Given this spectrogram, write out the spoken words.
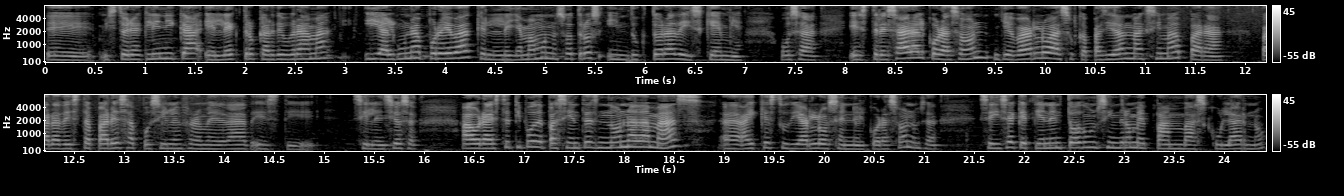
Eh, historia clínica, electrocardiograma y alguna prueba que le llamamos nosotros inductora de isquemia. O sea, estresar al corazón, llevarlo a su capacidad máxima para, para destapar esa posible enfermedad este, silenciosa. Ahora, este tipo de pacientes no nada más eh, hay que estudiarlos en el corazón, o sea, se dice que tienen todo un síndrome panvascular, ¿no?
